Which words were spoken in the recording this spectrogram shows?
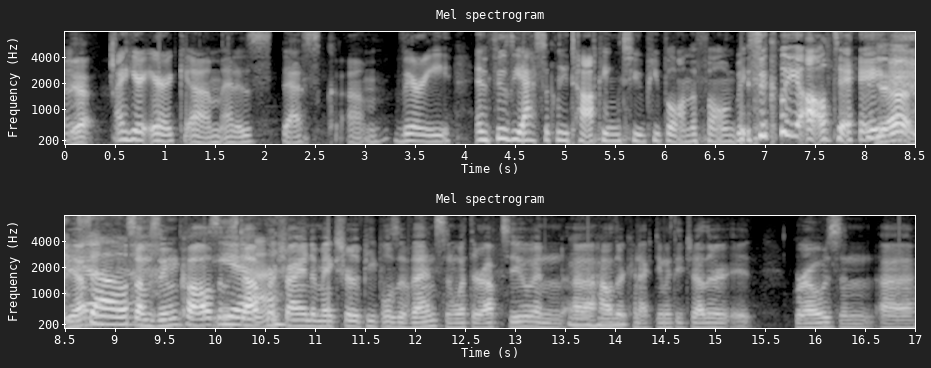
yeah, I hear Eric um, at his desk um, very enthusiastically talking to people on the phone basically all day. yeah, yeah. So some Zoom calls and Yeah. stuff. We're trying to make sure that people's events and what they're up to and uh, how they're connecting with each other it grows and uh,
